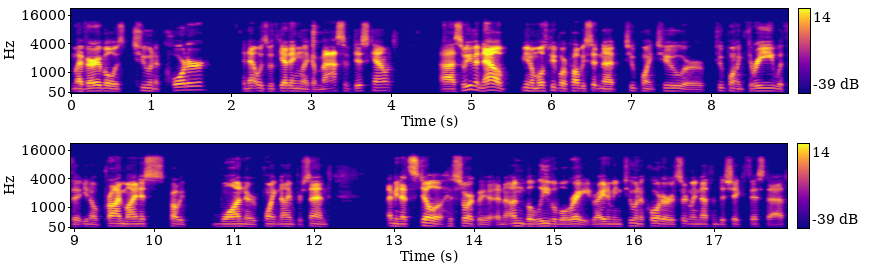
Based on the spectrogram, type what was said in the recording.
my variable was two and a quarter. And that was with getting like a massive discount. Uh, so even now, you know, most people are probably sitting at 2.2 or 2.3 with the, you know, prime minus probably one or 0.9%. I mean, that's still historically an unbelievable rate, right? I mean, two and a quarter is certainly nothing to shake a fist at.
